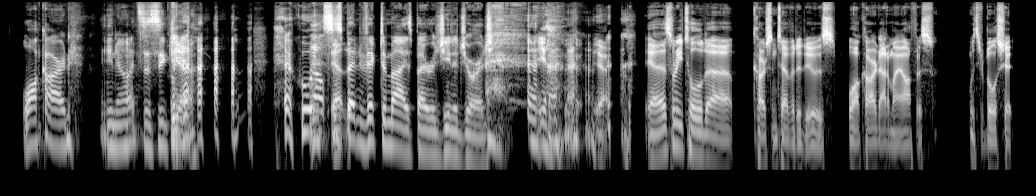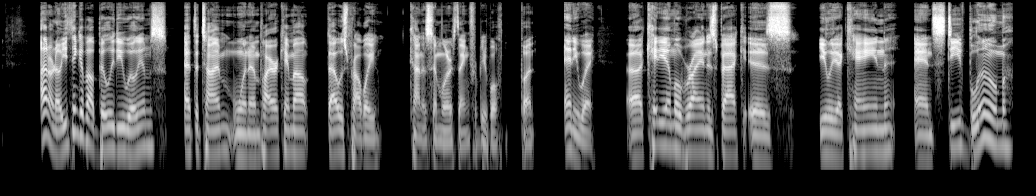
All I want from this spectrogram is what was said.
walk hard. You know, it's a secret. yeah. Who else has been victimized by Regina George? yeah, yeah, yeah. That's what he told uh, Carson Teva to do: is walk hard out of my office with your bullshit. I don't know. You think about Billy Dee Williams at the time when Empire came out. That was probably kind of similar thing for people. But anyway, uh, Katy M. O'Brian is back as Elia Kane and Steve Blum,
